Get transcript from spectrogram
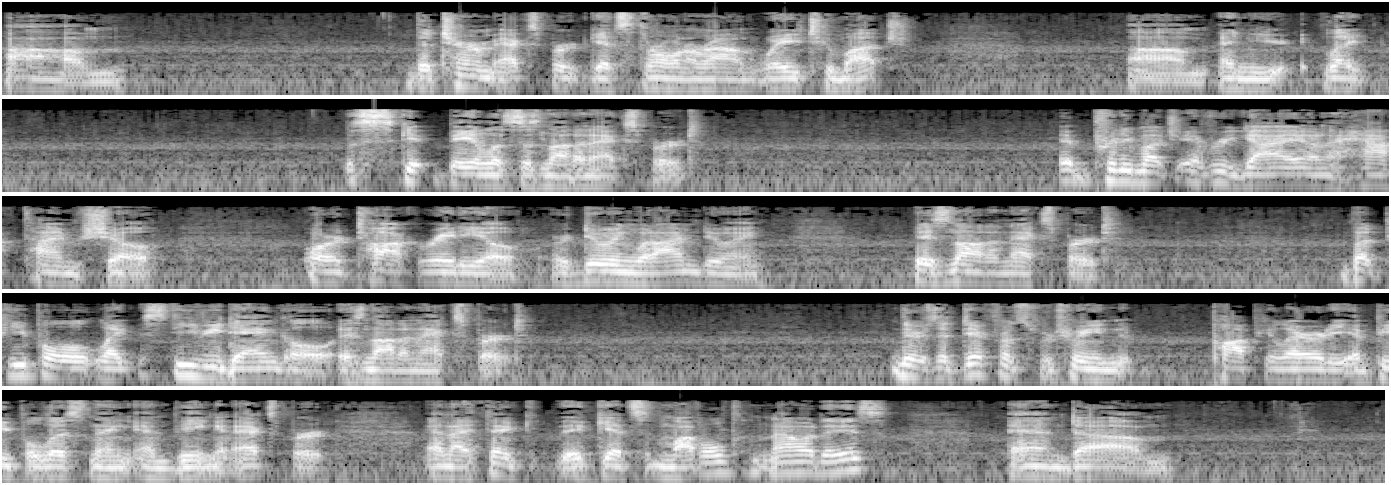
um, the term expert gets thrown around way too much. Um, and you like Skip Bayless is not an expert. Pretty much every guy on a halftime show or talk radio or doing what I'm doing is not an expert. But people like Stevie Dangle is not an expert. There's a difference between popularity and people listening and being an expert. And I think it gets muddled nowadays. And um,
